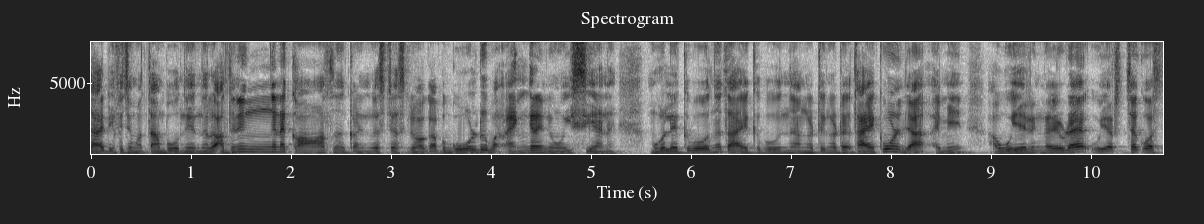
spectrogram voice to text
താരിഫ് ചുമത്താൻ പോകുന്നത് എന്നുള്ളത് അതിനിങ്ങനെ കാത്തു നിൽക്കുകയാണ് ഇൻവെസ്റ്റേഴ്സ് ലോകം. അപ്പോൾ ഗോൾഡ് ഭയങ്കര നോയ്സിയാണ് മുകളിലേക്ക് പോകുന്നു താഴേക്ക് പോകുന്നു അങ്ങോട്ടും ഇങ്ങോട്ടും. താഴേക്ക് പോകുന്നില്ല ഐ മീൻ ആ ഉയരങ്ങളുടെ ഉയർച്ച കുറച്ച്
